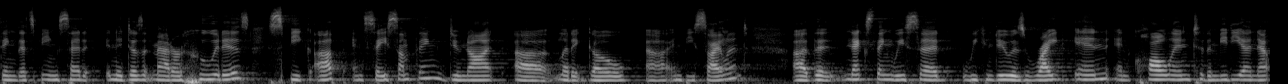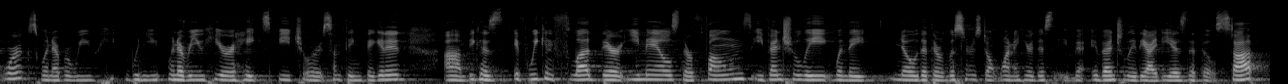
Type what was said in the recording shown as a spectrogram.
thing that's being said, and it doesn't matter who it is, speak up and say something. Do not uh, let it go uh, and be silent. Uh, the next thing we said we can do is write in and call in to the media networks whenever, we, when you, whenever you hear hate speech or something bigoted. Um, because if we can flood their emails, their phones, eventually, when they know that their listeners don't want to hear this, eventually the idea is that they'll stop.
